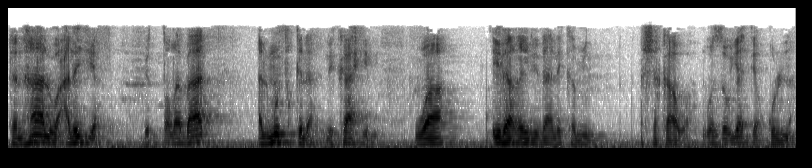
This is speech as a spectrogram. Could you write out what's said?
تنهال علي بالطلبات المثقلة لكاهلي وإلى غير ذلك من الشكاوى. والزوجات يقولن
